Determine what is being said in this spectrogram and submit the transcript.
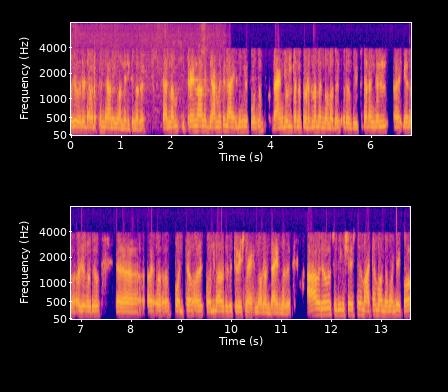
ഒരു ഡെവലപ്മെന്റ് ആണ് ഈ വന്നിരിക്കുന്നത്. കാരണം ഇത്രയും നാൾ ജാമ്യത്തിലായിരുന്നെങ്കിൽ പോലും ബാംഗ്ലൂരിൽ തന്നെ തുടരണം എന്നുള്ളത് ഒരു വീട്ടുതടങ്കൽ ഒരു ഒരു പോലത്തെ പോലുള്ള ഒരു സിറ്റുവേഷൻ ആയിരുന്നു അവിടെ ഉണ്ടായിരുന്നത്. ആ ഒരു സ്ഥിതിവിശേഷത്തിന് മാറ്റം വന്നുകൊണ്ട് ഇപ്പോൾ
